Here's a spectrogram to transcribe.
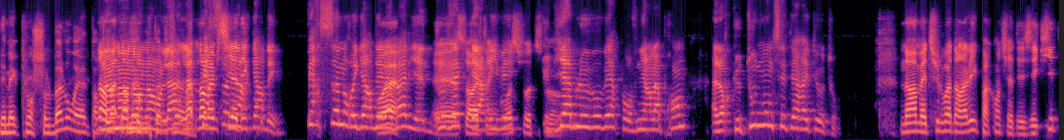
Les mecs plongent sur le ballon. Par Non, Non, non, non, non, là, même personne s'il y a des- regardé. Personne regardait Ouais. la balle. Il y a Joseph ça qui est arrivé faute, du diable Vauvert pour venir la prendre, alors que tout le monde s'était arrêté autour. Non, mais tu le vois dans la ligue, par contre, il y a des équipes,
